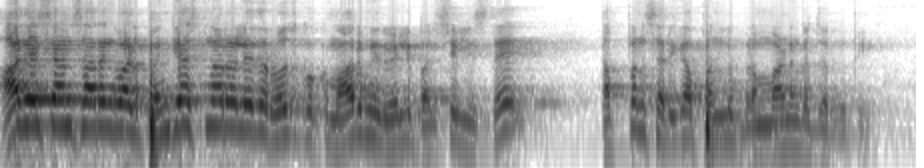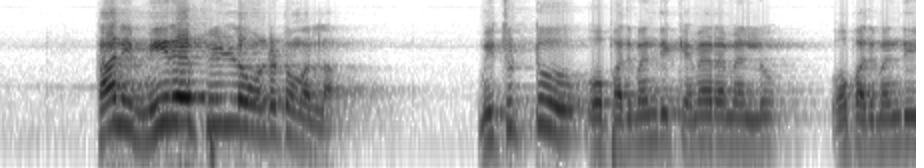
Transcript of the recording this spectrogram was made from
ఆదేశానుసారంగా వాళ్ళు పనిచేస్తున్నారో లేదో రోజుకు ఒక మారు మీరు వెళ్ళి పరిశీలిస్తే తప్పనిసరిగా పనులు బ్రహ్మాండంగా జరుగుతాయి. కానీ మీరే ఫీల్డ్లో ఉండటం వల్ల మీ చుట్టూ ఓ పది మంది కెమెరామెన్లు ఓ పది మంది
